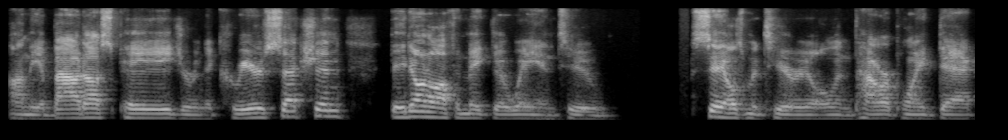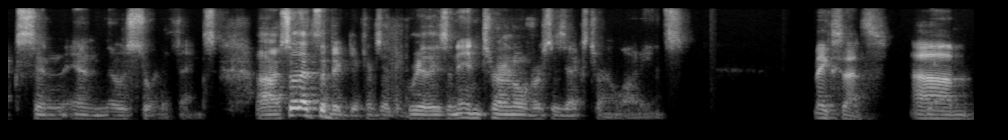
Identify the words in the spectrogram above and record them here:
on the about us page or in the careers section. They don't often make their way into sales material and powerpoint decks and and those sort of things. Uh, so that's the big difference i think really is an internal versus external audience. Makes sense. Um,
